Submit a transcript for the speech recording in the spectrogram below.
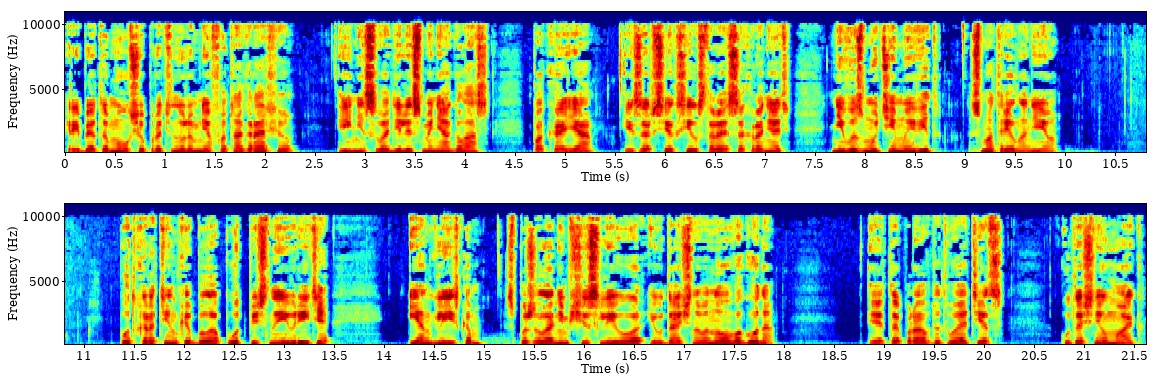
Ребята молча протянули мне фотографию и не сводили с меня глаз, пока я, изо всех сил стараясь сохранять невозмутимый вид, смотрел на нее. Под картинкой была подпись на иврите и английском с пожеланием счастливого и удачного Нового года. «Это правда твой отец?» — уточнил Майк.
